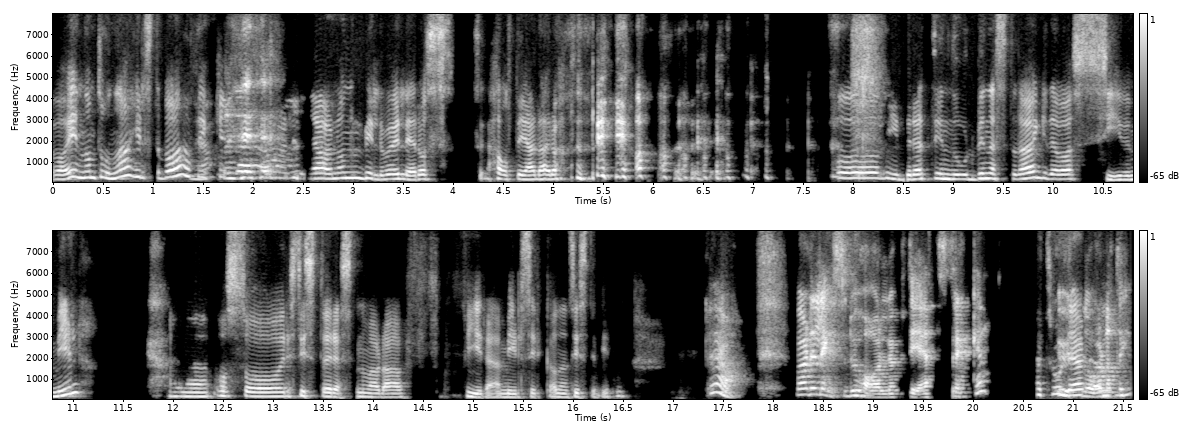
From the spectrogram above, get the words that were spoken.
Jeg var innom Tone, hilste på. Fikk, jeg har noen bilder hvor vi ler oss halvt i hjel der òg. og videre til Nordby neste dag. Det var syv mil. Uh, og så siste resten var da fire mil ca. den siste biten. Ja. Hva er det lengste du har løpt i ett strekke? Uten overnatting?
